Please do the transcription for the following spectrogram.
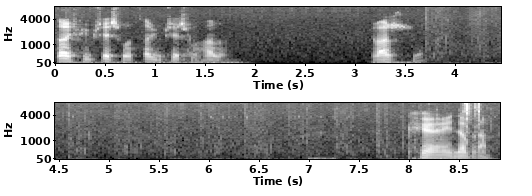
Coś mi przyszło, co mi przyszło, halo. Ważne? Okej, dobra.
